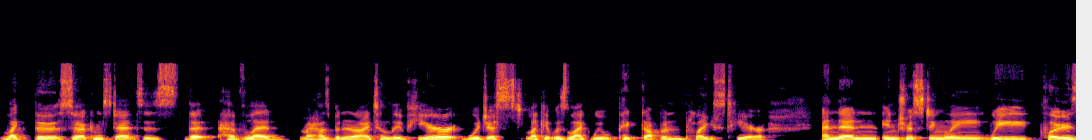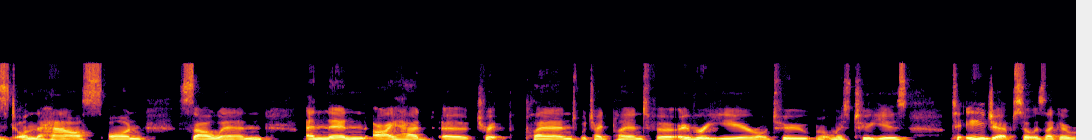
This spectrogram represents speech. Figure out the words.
Like the circumstances that have led my husband and I to live here were just like it was like we were picked up and placed here. And then interestingly, we closed on the house on Samhain and then I had a trip planned, which I'd planned for over a year or two, almost two years to Egypt. So it was like a,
